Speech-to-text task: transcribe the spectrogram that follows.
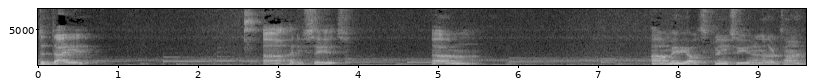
the diet. Uh, how do you say it? Um, uh, maybe I'll explain it to you in another time.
